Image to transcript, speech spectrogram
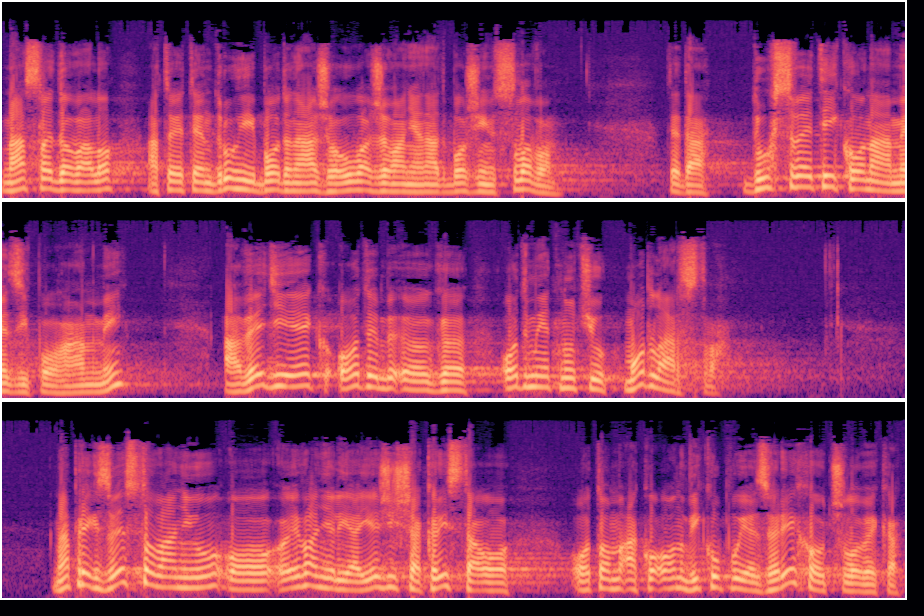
nasledovalo, a to je ten druhý bod nášho uvažovania nad Božím slovom. Teda Duch Svetý koná medzi pohánmi a vedie k, od, k odmietnutiu modlárstva. Napriek zvestovaniu o Evanelia Ježiša Krista, o, o tom, ako on vykupuje z hriechov človeka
